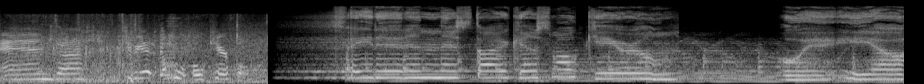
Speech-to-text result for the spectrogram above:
and uh, should be good. Oh, oh, careful. Faded in this dark and smoky room With your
